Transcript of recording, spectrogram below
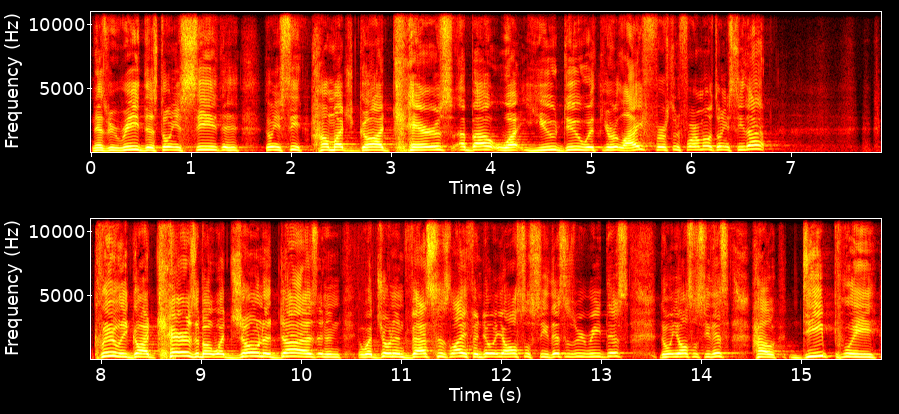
And as we read this, don't you see, don't you see how much God cares about what you do with your life, first and foremost? Don't you see that? Clearly, God cares about what Jonah does and what Jonah invests his life in. Don't you also see this as we read this? Don't you also see this? How deeply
